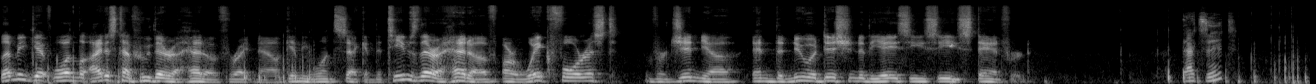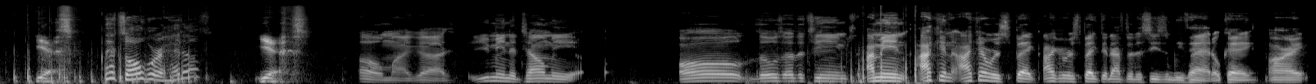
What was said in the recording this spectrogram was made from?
Let me get one. I just have who they're ahead of right now. Give me one second. The teams they're ahead of are Wake Forest, Virginia, and the new addition to the ACC, Stanford. that's it Yes. that's all we're ahead of Yes. oh my gosh you mean to tell me all those other teams i mean i can i can respect i can respect it after the season we've had okay all right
